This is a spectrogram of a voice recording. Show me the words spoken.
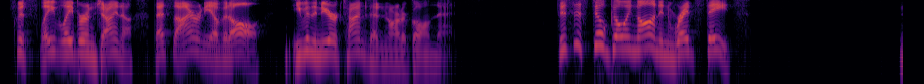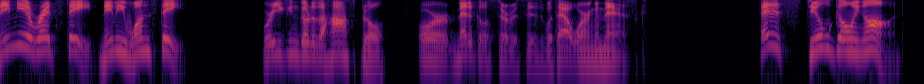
with slave labor in China. That's the irony of it all. Even the New York Times had an article on that. This is still going on in red states. Name me a red state. Name me one state where you can go to the hospital or medical services without wearing a mask. That is still going on.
